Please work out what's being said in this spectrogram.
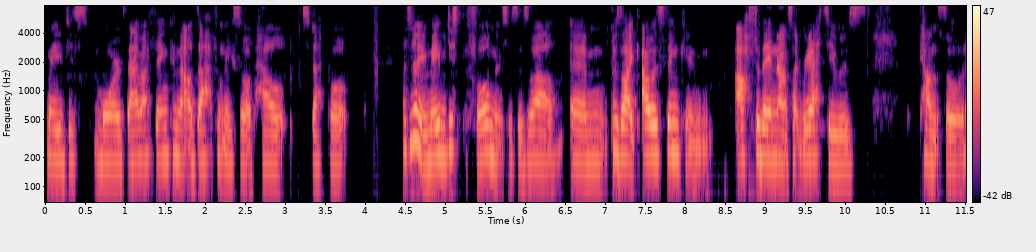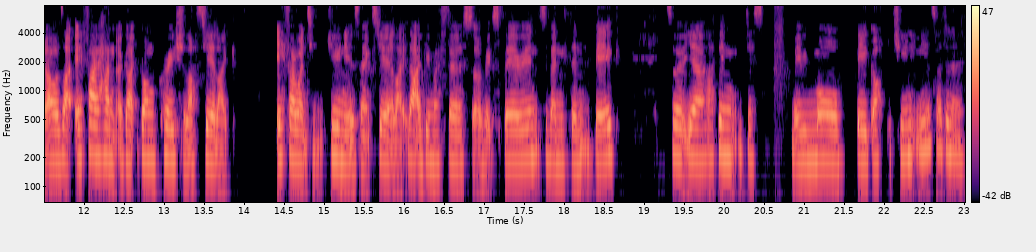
maybe just more of them I think, and that'll definitely sort of help step up. I don't know, maybe just performances as well. Because um, like I was thinking after they announced like Rieti was cancelled, I was like, if I hadn't like gone Croatia last year, like if I went to juniors next year, like that'd be my first sort of experience of anything big. So yeah, I think just maybe more big opportunities. I don't know.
